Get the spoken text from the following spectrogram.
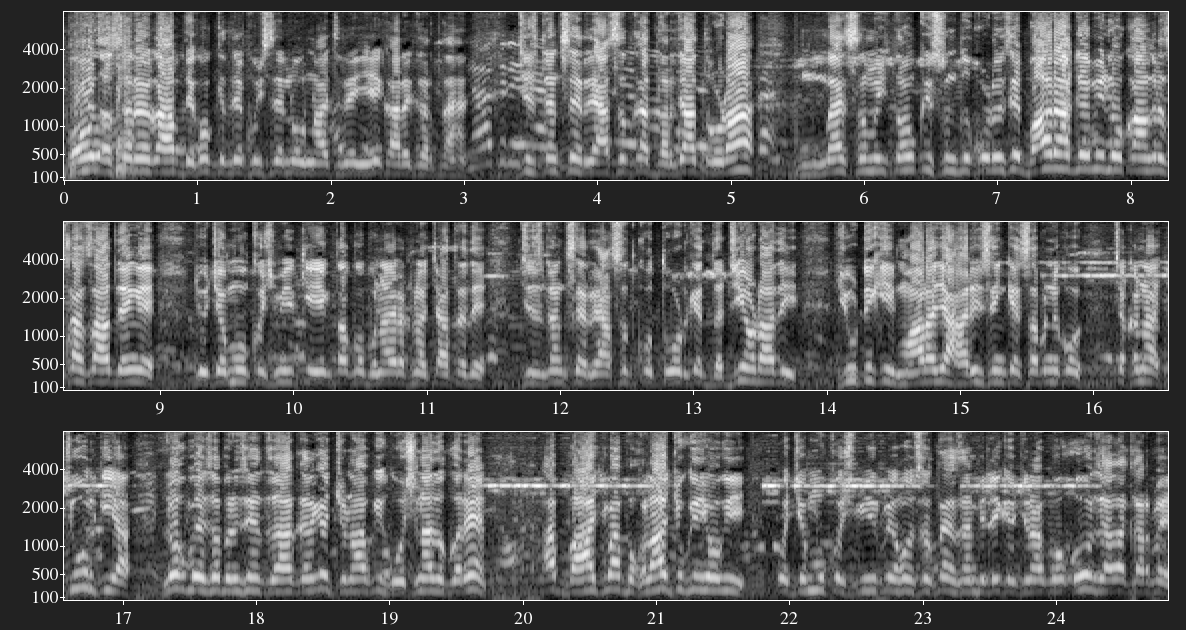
बहुत असर होगा। आप देखो कितने खुश से लोग नाच रहे हैं यही कार्यकर्ता हैं। जिस ढंग से रियासत का दर्जा तोड़ा मैं समझता हूँ कि संदूकोड़े से बाहर आके भी लोग कांग्रेस का साथ देंगे जो जम्मू कश्मीर की एकता को बनाए रखना चाहते थे। जिस ढंग से रियासत को तोड़ के धज्जियाँ उड़ा दी यूटी की महाराजा हरि सिंह के सपने को चकना चूर किया लोग बेसब्री से इंतज़ार करेंगे चुनाव की घोषणा तो करें अब भाजपा बुखला चुकी होगी वो जम्मू कश्मीर में हो सकता है असेंबली के चुनाव को और ज़्यादा कर में।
